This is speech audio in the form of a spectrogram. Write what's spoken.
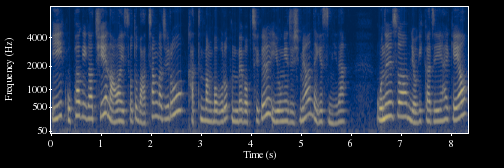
이 곱하기가 뒤에 나와 있어도 마찬가지로 같은 방법으로 분배 법칙을 이용해 주시면 되겠습니다. 오늘 수업 여기까지 할게요.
